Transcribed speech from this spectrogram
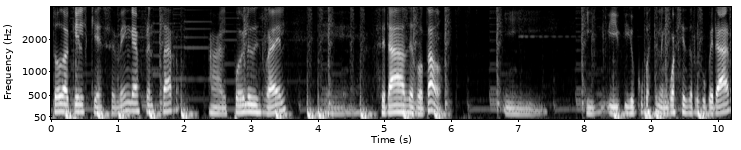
todo aquel que se venga a enfrentar al pueblo de Israel eh, será derrotado. Y, ocupa este lenguaje de recuperar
